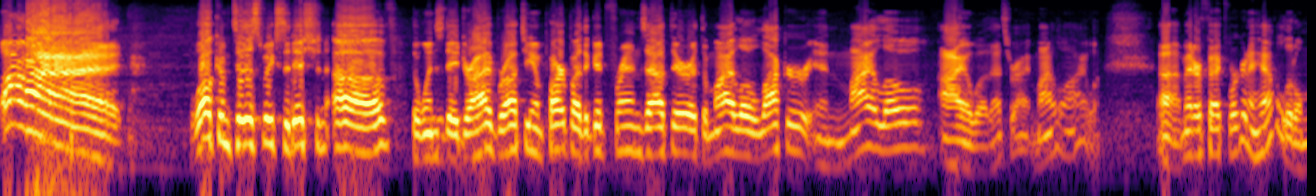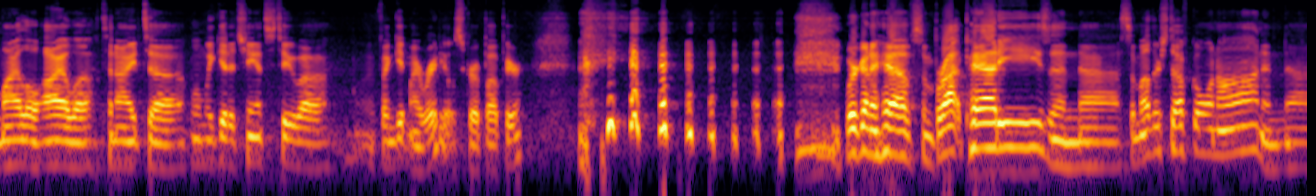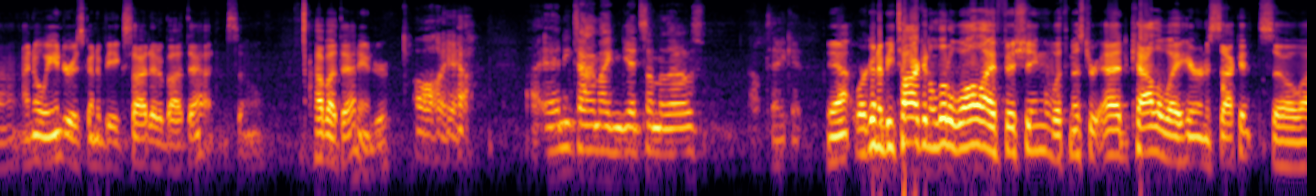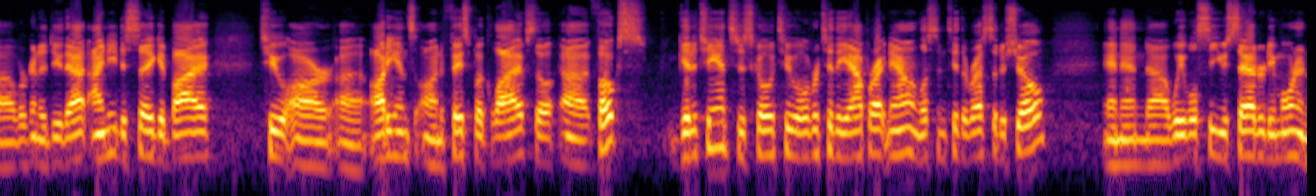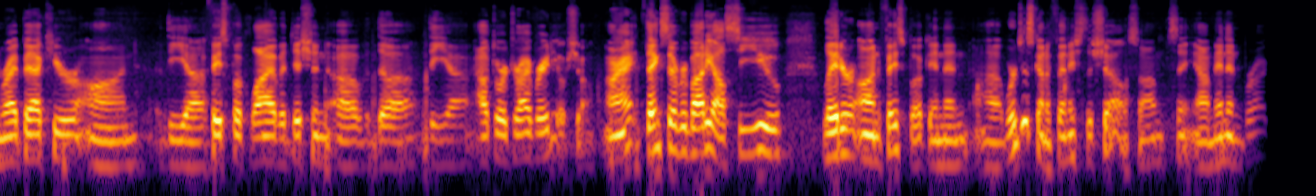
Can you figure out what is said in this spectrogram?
All right. Welcome to this week's edition of the Wednesday Drive, brought to you in part by the good friends out there at the Milo Locker in Milo, Iowa. That's right, Milo, Iowa. Uh, matter of fact, we're going to have a little Milo, Iowa tonight uh, when we get a chance to, uh, if I can get my radio script up here. we're going to have some brat patties and uh, some other stuff going on, and uh, I know Andrew is going to be excited about that. So, how about that, Andrew? Oh, yeah. Uh, anytime I can get some of those, I'll take it. Yeah, we're going to be talking a little walleye fishing with Mr. Ed Calloway here in a second. So uh, we're going to do that. I need to say goodbye to our uh, audience on Facebook Live. So, uh, folks, get a chance, just go to over to the app right now and listen to the rest of the show, and then uh, we will see you Saturday morning right back here on the uh, Facebook Live edition of the the uh, Outdoor Drive Radio Show. All right, thanks everybody. I'll see you later on Facebook, and then uh, we're just going to finish the show. So I'm saying I'm in and.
